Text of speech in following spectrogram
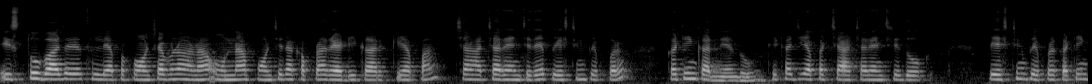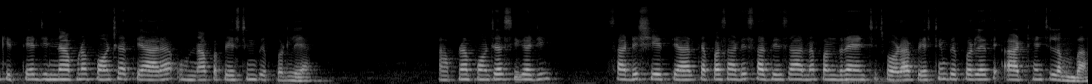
ਇਸ ਤੋਂ ਬਾਅਦ ਜਿਹੜਾ ਥੱਲੇ ਆਪਾਂ ਪੌਂਚਾ ਬਣਾਉਣਾ, ਉਹਨਾਂ ਪੌਂਚੇ ਦਾ ਕੱਪੜਾ ਰੈਡੀ ਕਰਕੇ ਆਪਾਂ 4-4 ਇੰਚ ਦੇ ਪੇਸਟਿੰਗ ਪੇਪਰ ਕਟਿੰਗ ਕਰਨੇ ਆ ਦੋ। ਠੀਕ ਹੈ ਜੀ, ਆਪਾਂ 4-4 ਇੰਚ ਦੇ ਦੋ ਪੇਸਟਿੰਗ ਪੇਪਰ ਕਟਿੰਗ ਕੀਤੇ ਆ। ਜਿੰਨਾ ਆਪਣਾ ਪੌਂਚਾ ਤਿਆਰ ਆ ਉਹਨਾਂ ਆਪਾਂ ਪੇਸਟਿੰਗ ਪੇਪਰ ਲਿਆ। ਆਪਣਾ ਪੌਂਚਾ ਸੀਗਾ ਜੀ 6.5 ਤਿਆਰ ਤੇ ਆਪਾਂ 7.5 ਦੇ ਹਿਸਾਬ ਨਾਲ 15 ਇੰਚ ਚੌੜਾ ਪੇਸਟਿੰਗ ਪੇਪਰ ਲਿਆ ਤੇ 8 ਇੰਚ ਲੰਬਾ।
